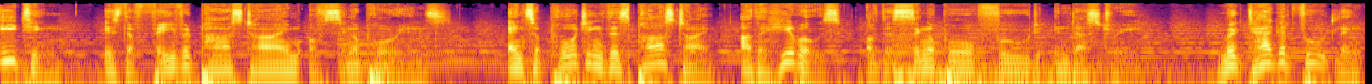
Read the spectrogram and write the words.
Eating is the favorite pastime of Singaporeans. And supporting this pastime are the heroes of the Singapore food industry. Mactaggart Foodlink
